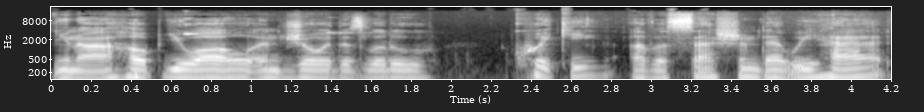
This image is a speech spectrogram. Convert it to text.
you know, I hope you all enjoyed this little quickie of a session that we had.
